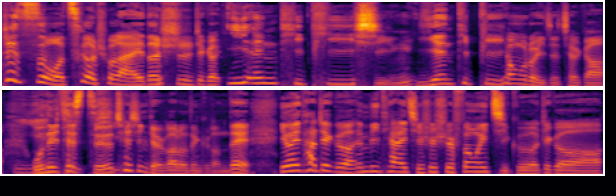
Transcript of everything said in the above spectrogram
这次我测出来的是这个 ENTP 型，ENTP 형으로이제제가오늘테스트최신결과로는그건데因为它这个 MBTI 其实是分为几个这个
